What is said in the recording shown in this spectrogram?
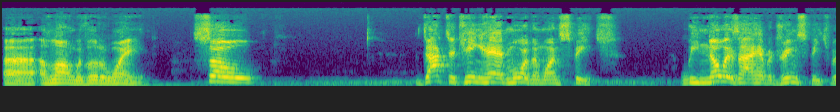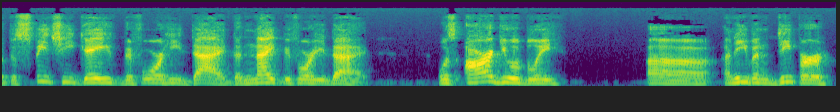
uh, along with Lil Wayne. So Dr. King had more than one speech. We know his I Have a Dream speech, but the speech he gave before he died, the night before he died, was arguably uh, an even deeper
